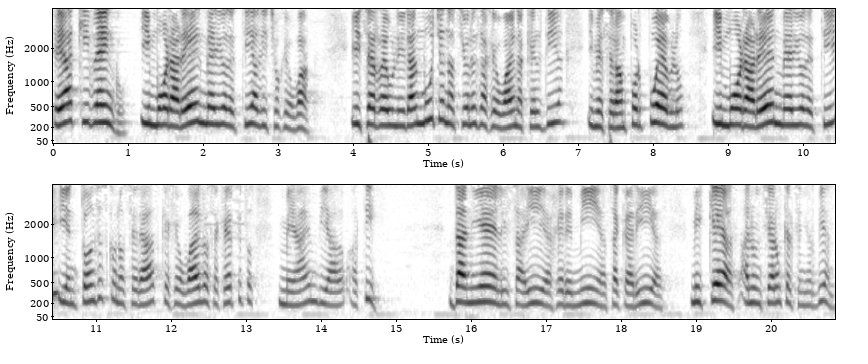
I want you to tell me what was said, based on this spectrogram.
He aquí vengo y moraré en medio de ti, ha dicho Jehová. Y se reunirán muchas naciones a Jehová en aquel día y me serán por pueblo y moraré en medio de ti, y entonces conocerás que Jehová de los ejércitos me ha enviado a ti. Daniel, Isaías, Jeremías, Zacarías, Miqueas anunciaron que el Señor viene.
